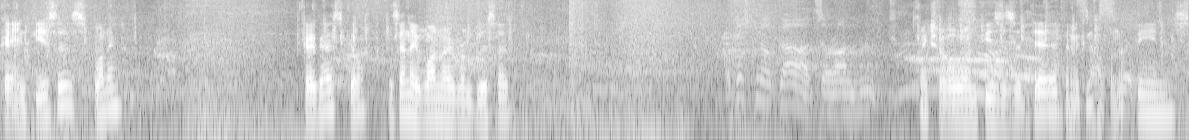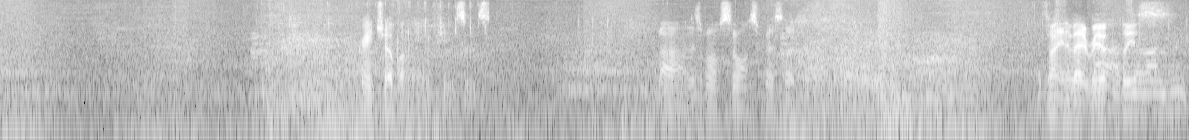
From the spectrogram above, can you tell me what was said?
Okay, infusers, spawning. Go guys, kill. There's only one over on blue side. Additional guards are en route. Make sure all infusers are dead, then we can hop on the fiends. Great job on the infusers. Uh, there's also one spare side. Additional innervate Ryuk, guards please? are en route.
